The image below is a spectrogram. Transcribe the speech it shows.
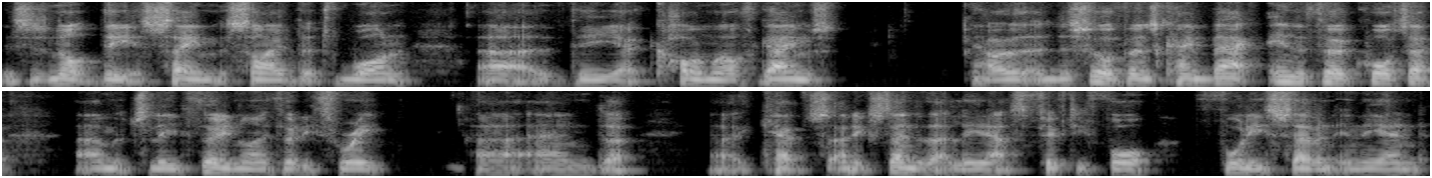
this is not the same side that won uh, the uh, Commonwealth Games. However, the Silver Ferns came back in the third quarter um, to lead 39 33 uh, and kept and extended that lead out to 54 47 in the end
